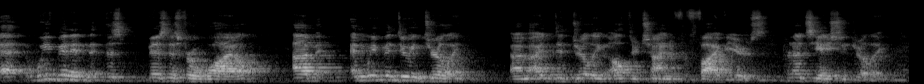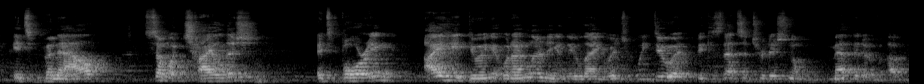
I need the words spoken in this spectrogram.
uh, we've been in this business for a while, um, and we've been doing drilling. Um, I did drilling all through China for five years, pronunciation drilling. It's banal, somewhat childish, it's boring. I hate doing it when I'm learning a new language. We do it because that's a traditional method of, of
